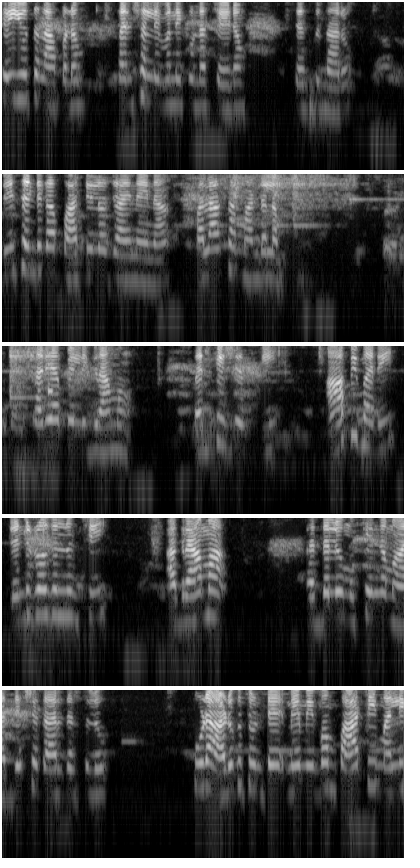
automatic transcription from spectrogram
చేయూతను ఆపడం పెన్షన్లు ఇవ్వనీయకుండా చేయడం చేస్తున్నారు. రీసెంట్గా పార్టీలో జాయిన్ అయిన పలాస మండలం సరియాపల్లి గ్రామం బెనిఫిషియర్స్కి ఆపి మరి రెండు రోజుల నుంచి ఆ గ్రామ పెద్దలు ముఖ్యంగా మా అధ్యక్ష కార్యదర్శులు కూడా అడుగుతుంటే మేము ఇవ్వం పార్టీ మళ్ళీ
